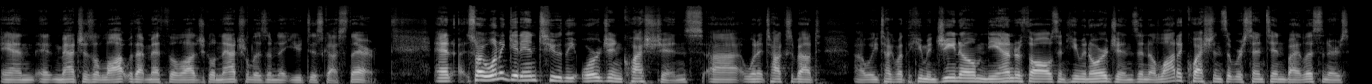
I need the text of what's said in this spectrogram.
and it matches a lot with that methodological naturalism that you discussed there. And so I want to get into the origin questions uh, when it talks about uh, you talk about the human genome, Neanderthals, and human origins, and a lot of questions that were sent in by listeners.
